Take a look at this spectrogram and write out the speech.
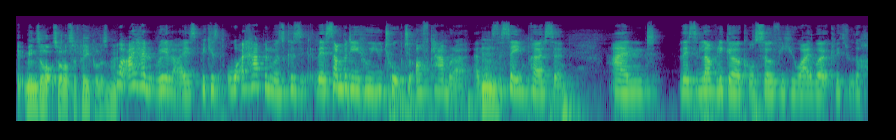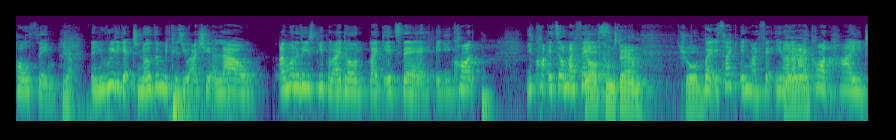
it means a lot to a lot of people, doesn't it? Well, I hadn't realised because what had happened was because there's somebody who you talk to off camera, and Mm. it's the same person, and this lovely girl called Sophie who I worked with through the whole thing. Yeah. And you really get to know them because you actually allow. I'm one of these people. I don't like. It's there. It, you can't. You can't. It's on my face. Guard comes down. Sure. but it's like in my face you know Yeah, like yeah. i can't hide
